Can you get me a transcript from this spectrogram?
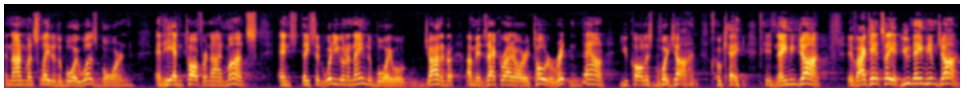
and nine months later, the boy was born, and he hadn't taught for nine months. And they said, What are you going to name the boy? Well, John had, I mean, Zechariah already told her, written down, you call this boy John, okay? name him John. If I can't say it, you name him John.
